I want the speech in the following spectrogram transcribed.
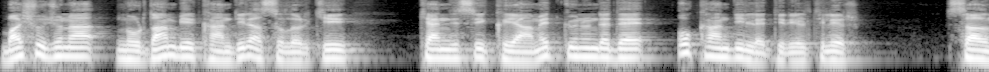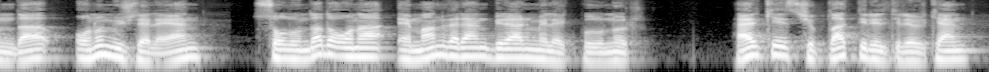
Başucuna nurdan bir kandil asılır ki, kendisi kıyamet gününde de o kandille diriltilir. Sağında onu müjdeleyen, solunda da ona eman veren birer melek bulunur. Herkes çıplak diriltilirken,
